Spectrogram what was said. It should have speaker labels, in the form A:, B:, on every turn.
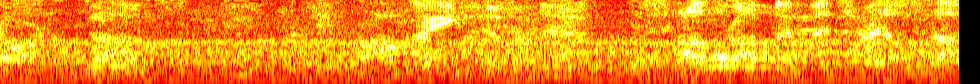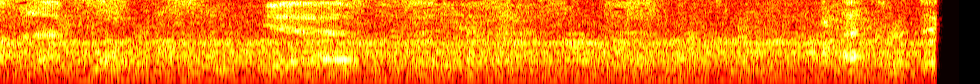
A: yard on. I ain't doing that. I'll drop that bitch right on top of that.
B: Yeah. That's ridiculous.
